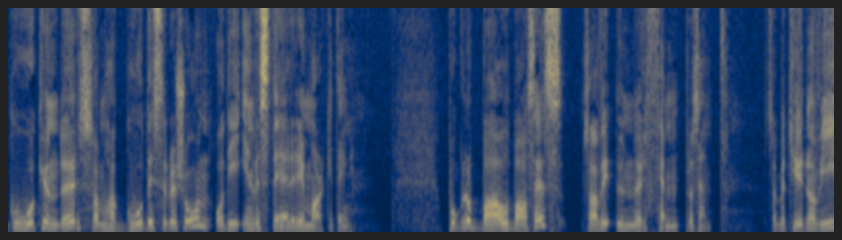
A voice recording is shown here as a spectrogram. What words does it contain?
gode kunder som har god distribusjon, og de investerer i marketing. På global basis så har vi under 5% så det betyr når vi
